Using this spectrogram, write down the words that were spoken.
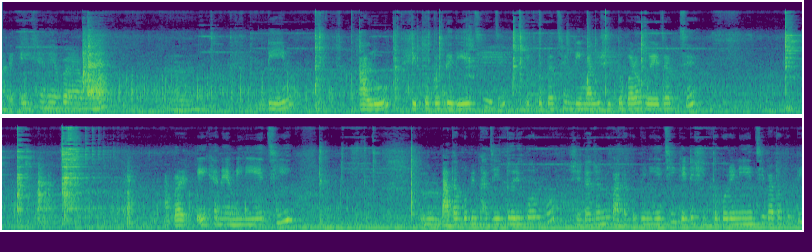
আর এইখানে এবার আমার ডিম, আলু সিদ্ধ করতে দিয়েছি। এই যে দেখতে পাচ্ছেন, ডিম, আলু সিদ্ধ করা হয়ে যাচ্ছে। আবার এইখানে আমি নিয়েছি বাঁধাকপি ভাজি তৈরি করব। সেটার জন্য বাঁধাকপি নিয়েছি, কেটে সিদ্ধ করে নিয়েছি বাঁধাকপি।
